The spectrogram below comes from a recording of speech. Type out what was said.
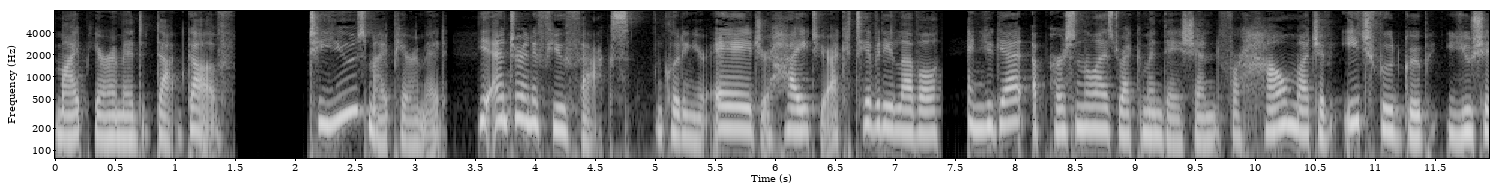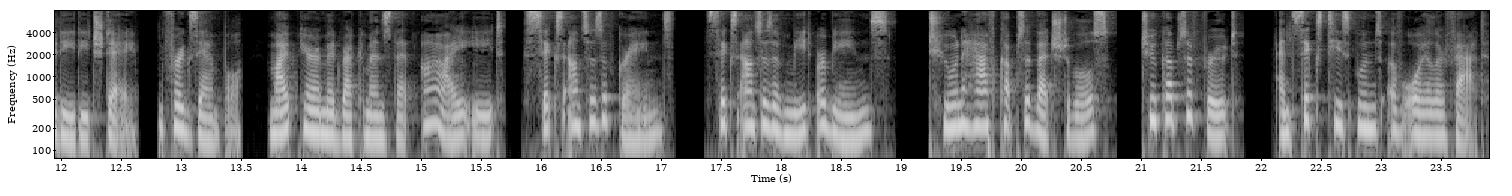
mypyramid.gov. To use My Pyramid, you enter in a few facts, including your age, your height, your activity level, and you get a personalized recommendation for how much of each food group you should eat each day. For example, MyPyramid recommends that I eat six ounces of grains, six ounces of meat or beans, two and a half cups of vegetables, two cups of fruit, and six teaspoons of oil or fat.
